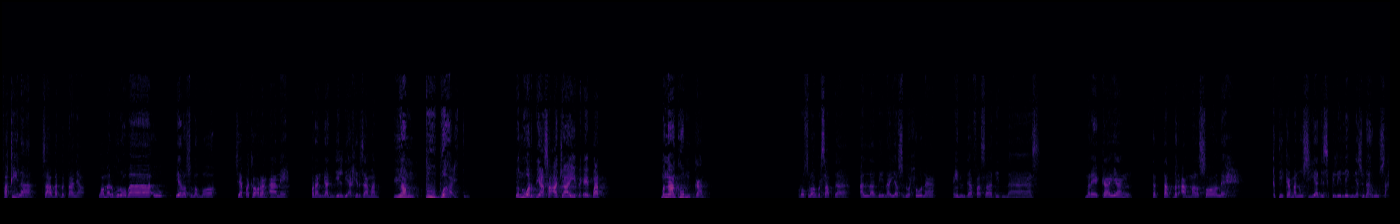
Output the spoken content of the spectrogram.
Fakila, sahabat bertanya, wamal ghuraba'u ya Rasulullah. Siapakah orang aneh, orang ganjil di akhir zaman? Yang tuba itu. Yang luar biasa ajaib, hebat, mengagumkan. Rasulullah bersabda, Alladzina yasluhuna inda fasadin nas. Mereka yang tetap beramal soleh ketika manusia di sekelilingnya sudah rusak.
